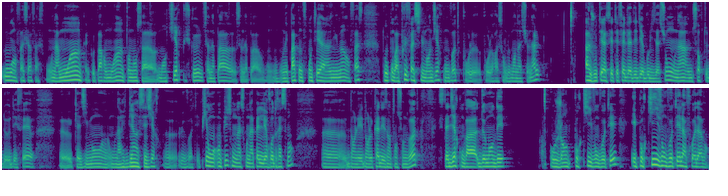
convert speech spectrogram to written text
ou en face à face. On a moins, quelque part, moins tendance à mentir puisque ça n'a pas, ça n'a pas, on n'est pas confronté à un humain en face. Donc on va plus facilement dire qu'on vote pour le, pour le Rassemblement national. Ajouté à cet effet de la dédiabolisation, on a une sorte d'effet euh, quasiment, on arrive bien à saisir euh, le vote. Et puis en plus, on a ce qu'on appelle les redressements. Euh, dans, le cas des intentions de vote. C'est-à-dire qu'on va demander aux gens pour qui ils vont voter et pour qui ils ont voté la fois d'avant.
